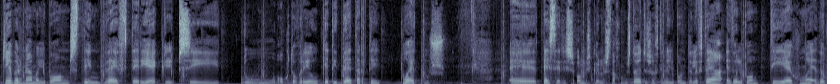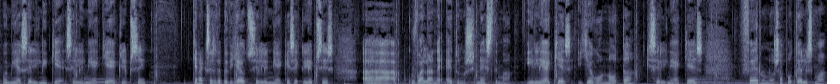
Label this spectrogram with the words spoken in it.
Και περνάμε λοιπόν στην δεύτερη έκλειψη του Οκτωβρίου και την τέταρτη του έτους. Ε, τέσσερις όλες και όλες θα έχουμε στο έτος, αυτή είναι λοιπόν η τελευταία. Εδώ λοιπόν τι έχουμε, εδώ έχουμε μια σεληνιακή έκλειψη και να ξέρετε παιδιά ότι οι σεληνιακές εκλήψεις α, κουβαλάνε έντονο συνέστημα. Οι ηλιακές γεγονότα και οι σεληνιακές φέρνουν ως αποτέλεσμα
